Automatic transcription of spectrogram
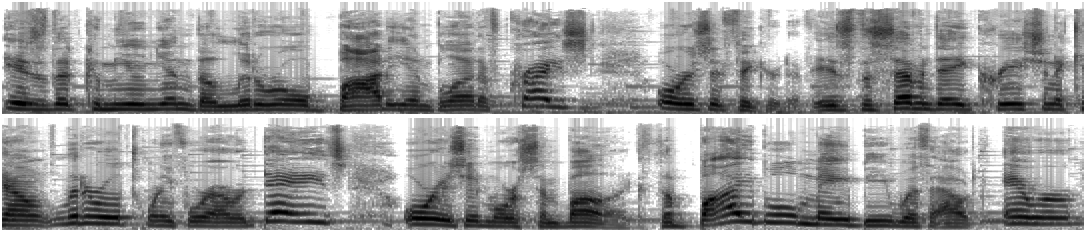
Is the communion the literal body and blood of Christ, or is it figurative? Is the seven day creation account literal 24 hour days, or is it more symbolic? The Bible may be without error,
